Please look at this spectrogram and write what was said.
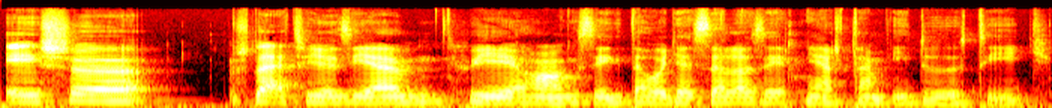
És most lehet, hogy ez ilyen hülye hangzik, de hogy ezzel azért nyertem időt így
